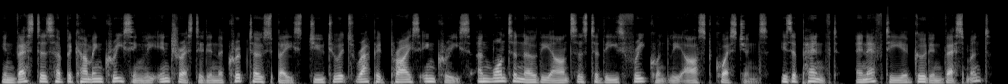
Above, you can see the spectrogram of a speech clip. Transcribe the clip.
investors have become increasingly interested in the crypto space due to its rapid price increase and want to know the answers to these frequently asked questions. Is a PENFT NFT a good investment?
